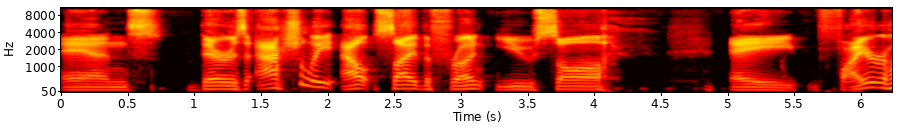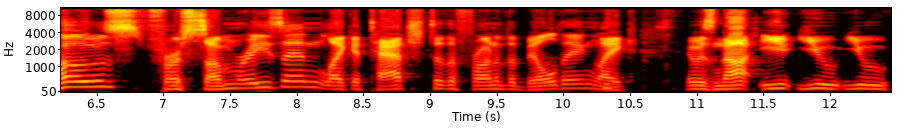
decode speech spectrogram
and there is actually outside the front you saw a fire hose for some reason like attached to the front of the building like it was not you you you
